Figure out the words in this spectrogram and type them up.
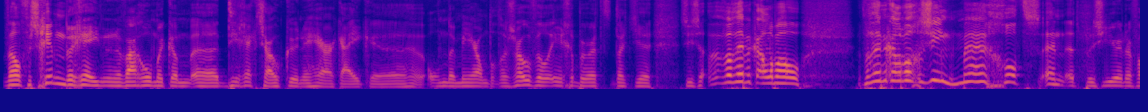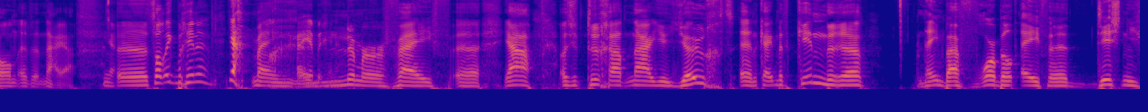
wel verschillende redenen waarom ik hem eh, direct zou kunnen herkijken. Eh, onder meer omdat er zoveel in gebeurt dat je ziet, wat heb ik allemaal... Wat heb ik allemaal gezien? Mijn god. En het plezier ervan. En, eh, nou ja. Ja. Eh, zal ik beginnen? Ja, Mijn beginnen. nummer vijf. Eh, ja, als je teruggaat naar je jeugd. En kijk met kinderen. Neem bijvoorbeeld even Disney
